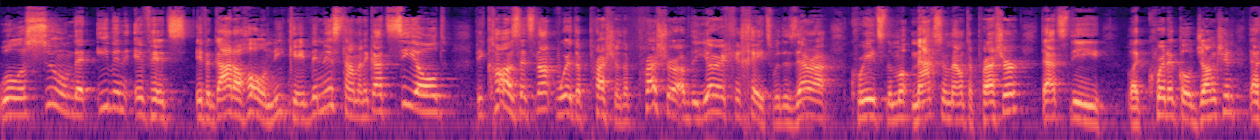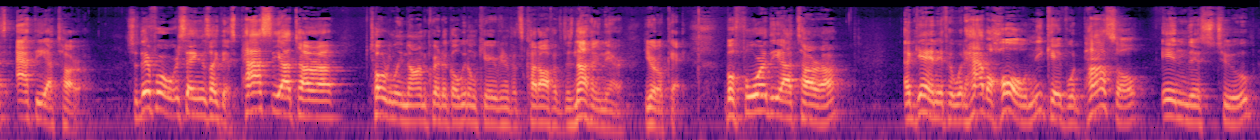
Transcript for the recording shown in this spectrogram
we'll assume that even if it's if it got a hole, nike vinistam, and it got sealed, because that's not where the pressure, the pressure of the yarek where the zera creates the maximum amount of pressure, that's the like critical junction, that's at the atara. So therefore, what we're saying is like this: past the atara, totally non-critical. We don't care even if it's cut off. If there's nothing there, you're okay. Before the atara, again, if it would have a hole, nikev would passel in this tube.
